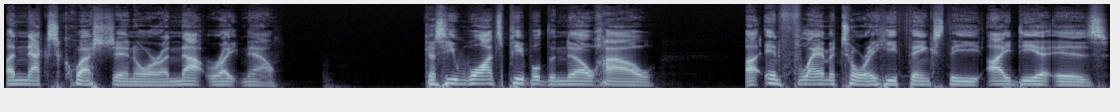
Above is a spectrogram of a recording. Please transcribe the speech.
a next question or a not right now. Because he wants people to know how uh, inflammatory he thinks the idea is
